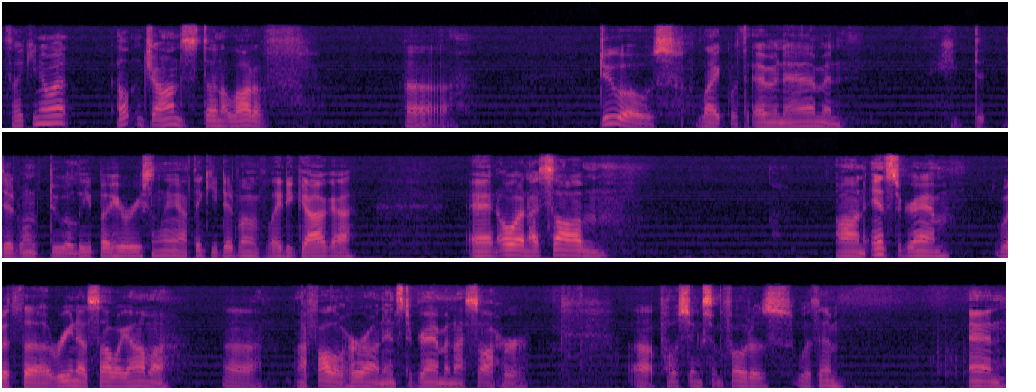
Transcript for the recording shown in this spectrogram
it's like, you know what? Elton John's done a lot of uh, duos, like with Eminem, and he d- did one with Dua Lipa here recently. I think he did one with Lady Gaga. And oh, and I saw him on Instagram with uh, Rina Sawayama. Uh, I follow her on Instagram, and I saw her uh, posting some photos with him. And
